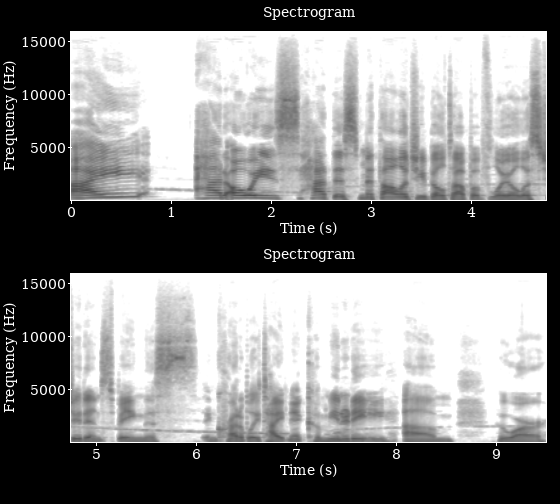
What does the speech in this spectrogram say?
I had always had this mythology built up of Loyola students being this incredibly tight knit community. Um, who are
